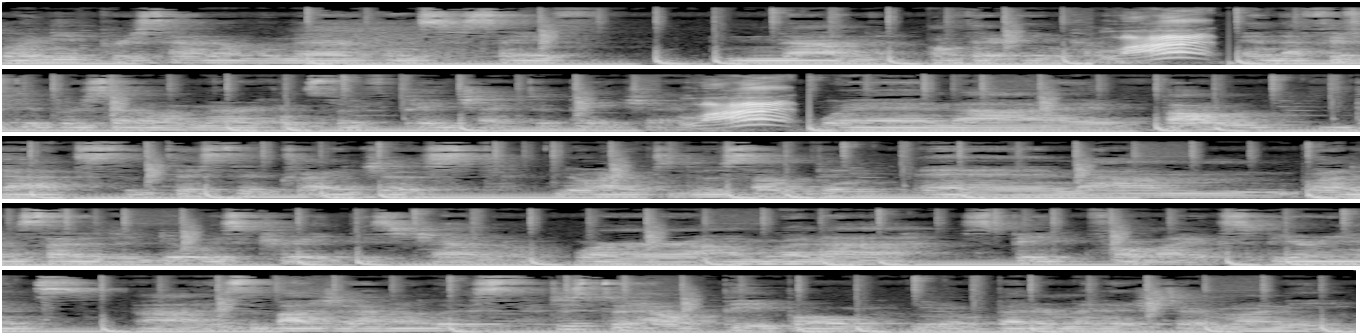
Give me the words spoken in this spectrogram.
20% of Americans save none of their income. What? And that 50% of Americans live paycheck to paycheck. What? When I found that statistics, I just knew I had to do something. And um, what I decided to do is create this channel where I'm gonna speak from my experience uh, as a budget analyst, just to help people, you know, better manage their money.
